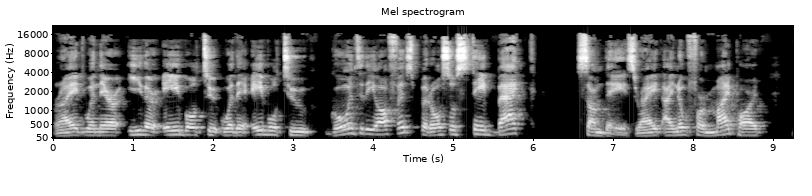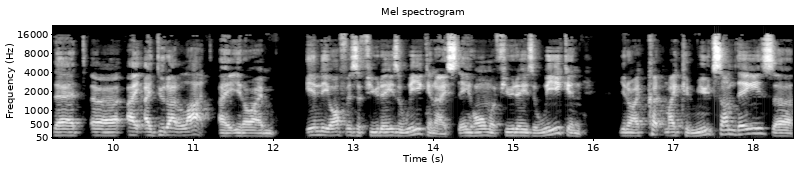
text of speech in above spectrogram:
right? When they're either able to, when they're able to go into the office, but also stay back some days, right? I know for my part that, uh, I, I do that a lot. I, you know, I'm in the office a few days a week and I stay home a few days a week and, you know, I cut my commute some days. Uh,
